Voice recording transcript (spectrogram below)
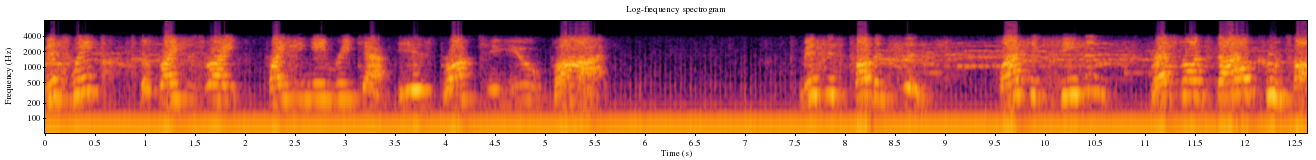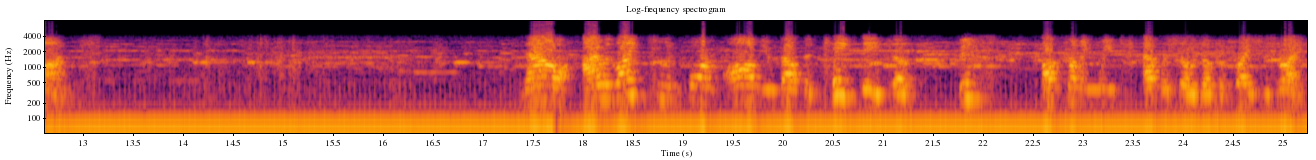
This week, the Price is Right pricing game recap is brought to you by Mrs. Cubbison's Classic Season Restaurant Style Croutons. Now, I would like to inform all of you about the tape dates of this upcoming week's episodes of The Price is Right.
